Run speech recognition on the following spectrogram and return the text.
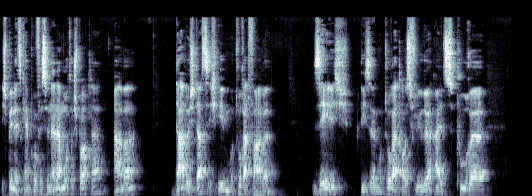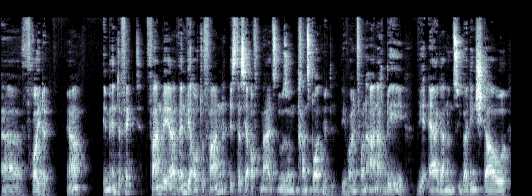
Ich bin jetzt kein professioneller Motorsportler, aber dadurch, dass ich eben Motorrad fahre, sehe ich diese Motorradausflüge als pure äh, Freude. Ja, im Endeffekt fahren wir ja, wenn wir Auto fahren, ist das ja oftmals nur so ein Transportmittel. Wir wollen von A nach B, wir ärgern uns über den Stau,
